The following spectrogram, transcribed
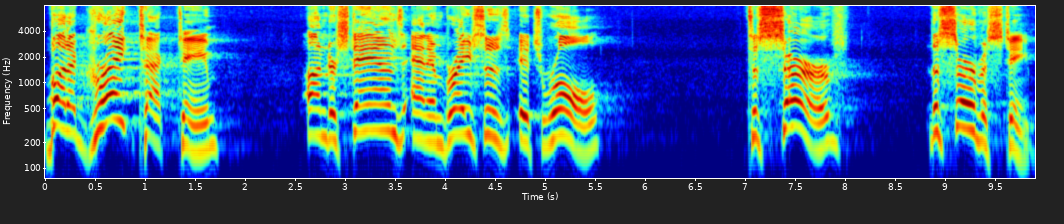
But a great tech team understands and embraces its role to serve the service team,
